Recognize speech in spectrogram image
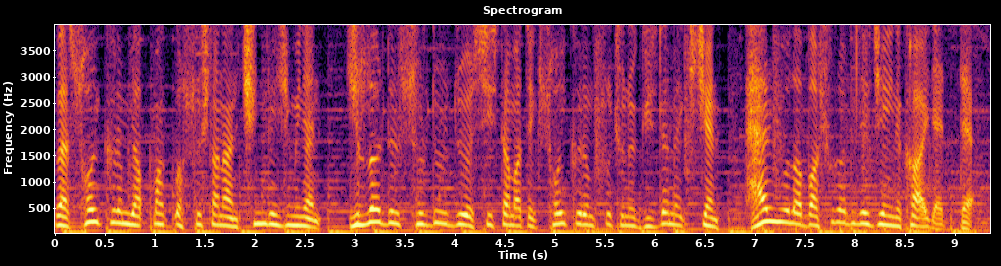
ve soykırım yapmakla suçlanan Çin rejiminin yıllardır sürdürdüğü sistematik soykırım suçunu gizlemek için her yola başvurabileceğini kaydetti.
